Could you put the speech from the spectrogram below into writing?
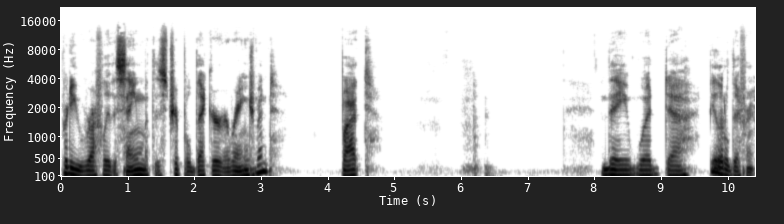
pretty roughly the same with this triple decker arrangement, but they would uh, be a little different.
